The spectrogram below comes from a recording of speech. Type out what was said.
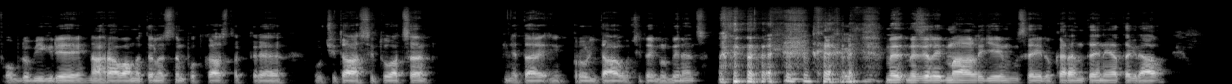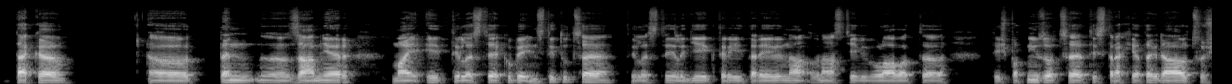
v období, kdy nahráváme tenhle ten podcast, tak které určitá situace, mě tady prolítá určitý blbinec mezi lidma, lidi musí do karantény a tak dále, tak eh, eh, ten záměr mají i tyhle ty, jakoby instituce, tyhle ty lidi, kteří tady na, v nás chtějí vyvolávat ty špatné vzorce, ty strachy a tak dále, což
